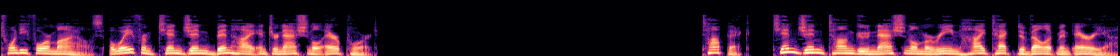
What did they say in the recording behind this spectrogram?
24 miles away from Tianjin Binhai International Airport. Topic: Tianjin Tanggu National Marine High-Tech Development Area.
